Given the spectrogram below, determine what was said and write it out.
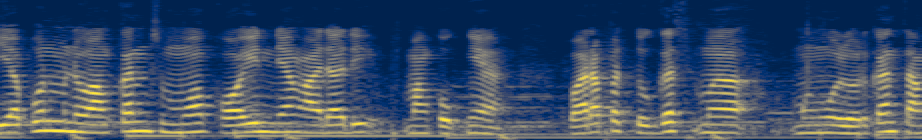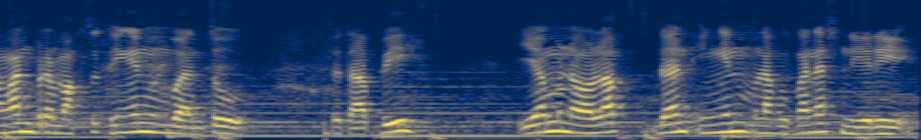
ia pun menuangkan semua koin yang ada di mangkuknya. Para petugas me- mengulurkan tangan bermaksud ingin membantu, tetapi ia menolak dan ingin melakukannya sendiri.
